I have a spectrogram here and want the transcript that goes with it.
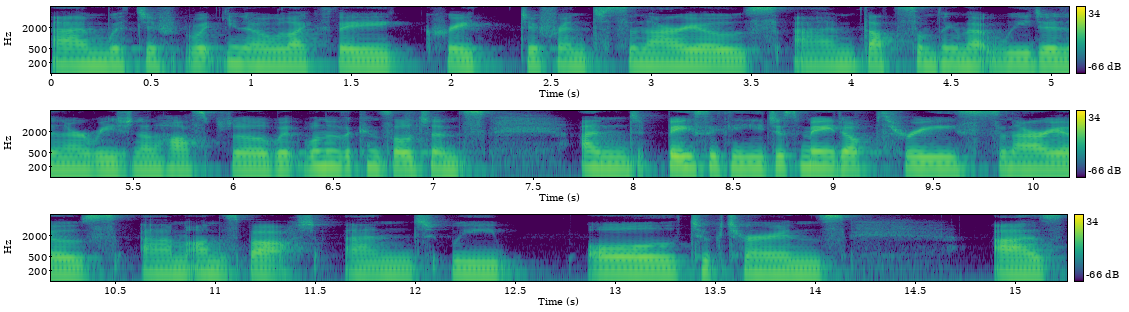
um, with different, you know, like they create different scenarios. Um, that's something that we did in our regional hospital with one of the consultants. And basically, he just made up three scenarios um, on the spot, and we all took turns as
